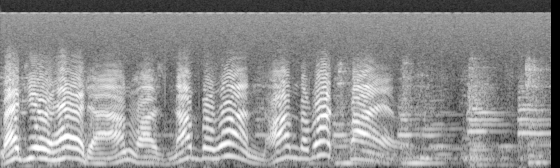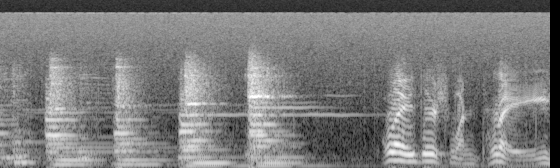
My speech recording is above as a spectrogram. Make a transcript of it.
Let Your Hair Down was number one on the rock pile. Play this one, please.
